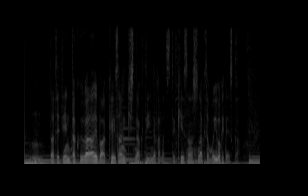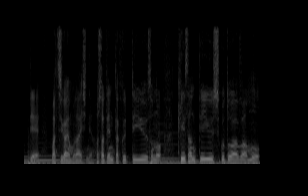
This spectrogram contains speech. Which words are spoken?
うん、だって電卓があれば計算機しなくていいんだからっつって計算しなくてもいいわけじゃないですか。で、間違いもないしね。そしたら電卓っていうその計算っていう仕事はもう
